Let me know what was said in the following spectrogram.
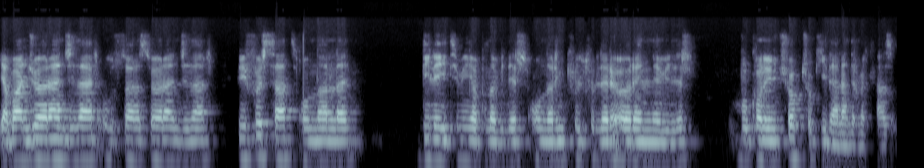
Yabancı öğrenciler, uluslararası öğrenciler bir fırsat onlarla dil eğitimi yapılabilir, onların kültürleri öğrenilebilir. Bu konuyu çok çok iyi değerlendirmek lazım.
